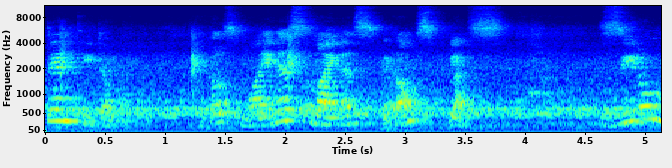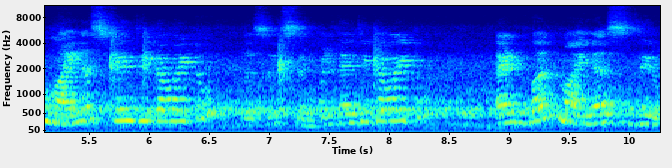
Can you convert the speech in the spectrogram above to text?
tan theta by 2 because minus minus becomes plus. 0 minus tan theta by 2 this is simple tan theta by 2 and 1 minus 0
